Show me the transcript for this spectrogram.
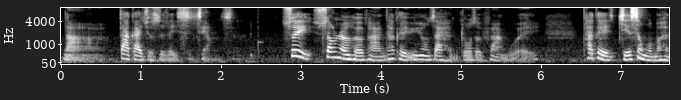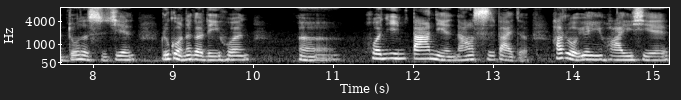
那大概就是类似这样子。所以双人合盘它可以运用在很多的范围，它可以节省我们很多的时间。如果那个离婚，呃，婚姻八年然后失败的，他如果愿意花一些。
